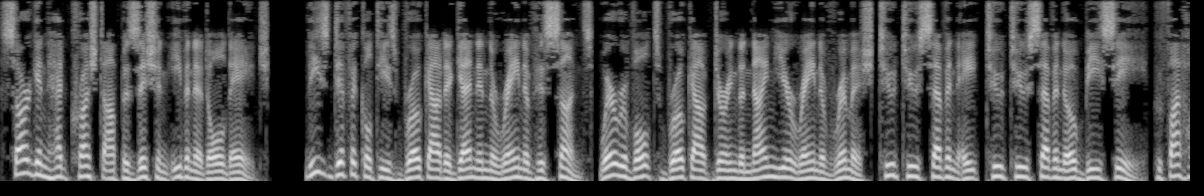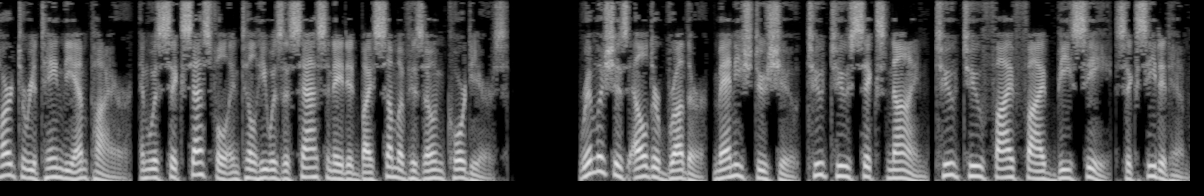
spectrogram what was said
Sargon had crushed opposition even at old age. These difficulties broke out again in the reign of his sons, where revolts broke out during the nine-year reign of 2278-2270 BC, who fought hard to retain the empire, and was successful until he was assassinated by some of his own courtiers. Rimush's elder brother, Manishtushu 2269-2255 BC succeeded him.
